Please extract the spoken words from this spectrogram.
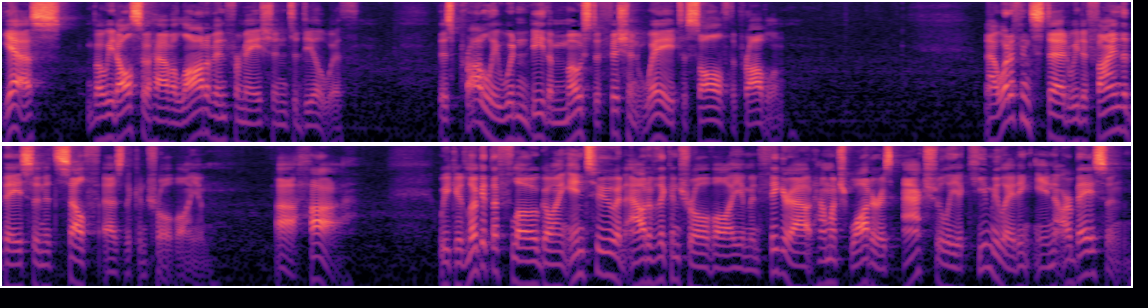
Yes, but we'd also have a lot of information to deal with. This probably wouldn't be the most efficient way to solve the problem. Now, what if instead we define the basin itself as the control volume? Aha! We could look at the flow going into and out of the control volume and figure out how much water is actually accumulating in our basin.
